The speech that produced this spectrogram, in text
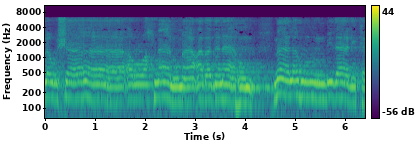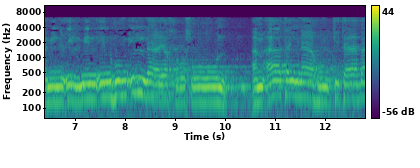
لو شاء الرحمن ما عبدناهم ما لهم بذلك من علم إن هم إلا يخرصون. أم آتيناهم كتابا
